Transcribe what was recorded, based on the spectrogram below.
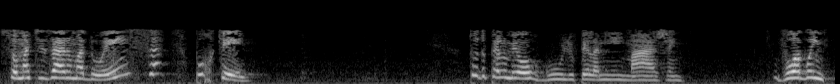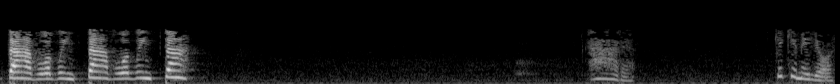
somatizar uma doença. Por quê? Tudo pelo meu orgulho, pela minha imagem. Vou aguentar, vou aguentar, vou aguentar. Cara, o que, que, é melhor?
